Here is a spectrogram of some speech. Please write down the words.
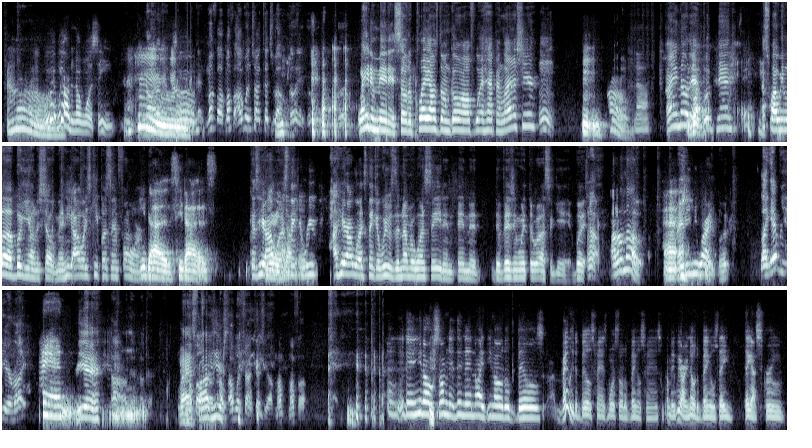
Oh. We, we are the number one seed. Okay, my fault. My fault. I wasn't trying to cut you off. Go ahead. Go ahead. Go ahead. wait a minute. So the playoffs don't go off what happened last year? Mm. Oh, no. I ain't know that, Book man. That's why we love Boogie on the show, man. He always keep us informed. He does. He does. Because here Very I was happy thinking we, I here I was thinking we was the number one seed and and the division went through us again. But Oh, I don't know. Uh, Maybe you're right. But like every year, right? man. yeah, Oh, okay. Okay. Last fault, five man. years. I, I wasn't trying to cut you off. My, my fault. then you know some of the- then then like you know the Bills, mainly the Bills fans, more so the Bengals fans. I mean, we already know the Bengals they they got screwed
